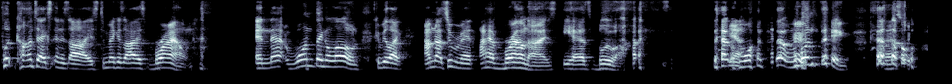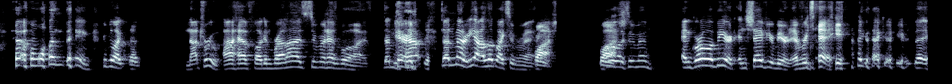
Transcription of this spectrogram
put contacts in his eyes to make his eyes brown. and that one thing alone could be like, I'm not Superman, I have brown eyes, he has blue eyes. that Yeah. one that one thing. That's that one thing. You'd be like, not true. I have fucking brown eyes, Superman has blue eyes. Doesn't care how doesn't matter. Yeah, I look like Superman. wash, I look like. Superman. And grow a beard and shave your beard every day. like that could be your thing.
